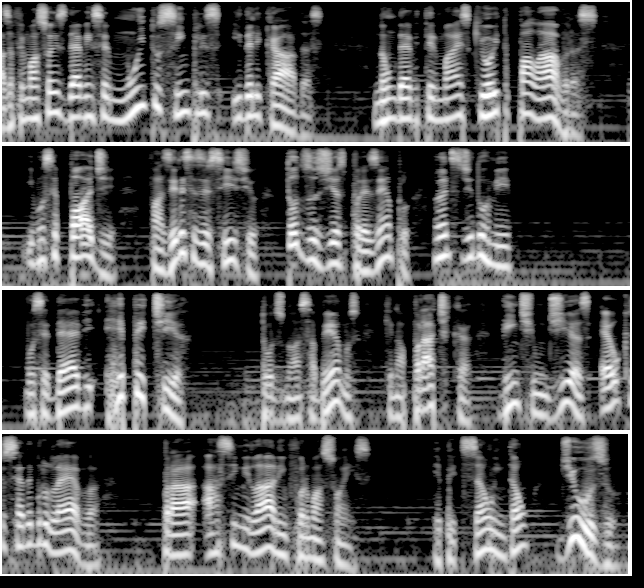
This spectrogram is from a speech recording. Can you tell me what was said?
As afirmações devem ser muito simples e delicadas. Não deve ter mais que oito palavras. E você pode fazer esse exercício todos os dias, por exemplo, antes de dormir. Você deve repetir. Todos nós sabemos que na prática 21 dias é o que o cérebro leva para assimilar informações. Repetição, então, de uso.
